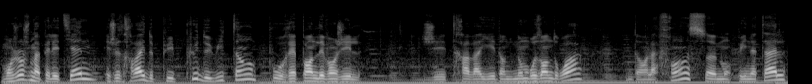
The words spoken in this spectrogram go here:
Bonjour, je m'appelle Étienne et je travaille depuis plus de 8 ans pour répandre l'Évangile. J'ai travaillé dans de nombreux endroits, dans la France, mon pays natal,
